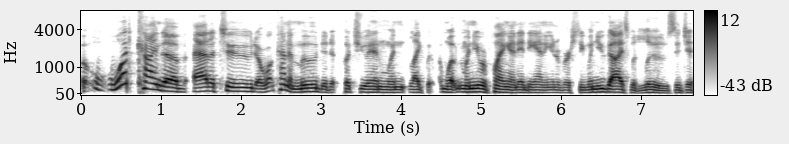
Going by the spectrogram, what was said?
Uh, what kind of attitude or what kind of mood did it put you in when, like, when you were playing at Indiana University, when you guys would lose? Did you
